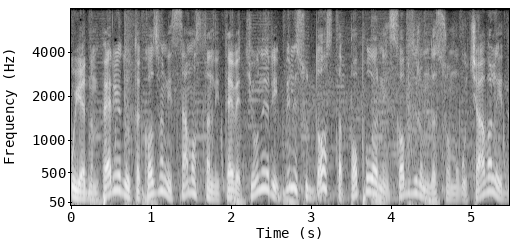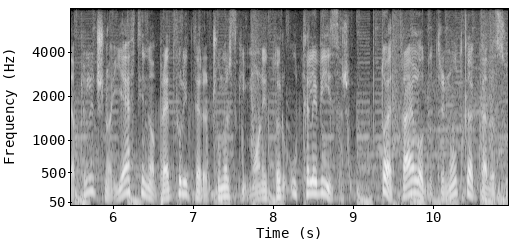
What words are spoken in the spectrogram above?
U jednom periodu takozvani samostalni TV tuneri bili su dosta popularni s obzirom da su omogućavali da prilično jeftino pretvorite računarski monitor u televizor. To je trajalo do trenutka kada su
